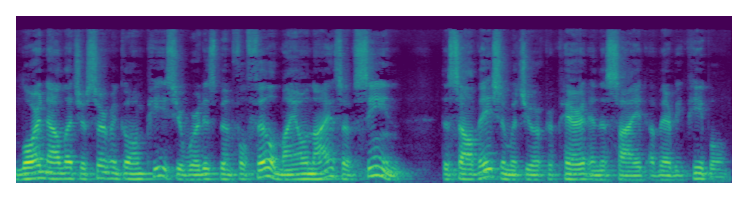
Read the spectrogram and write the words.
Lord, now let your servant go in peace. Your word has been fulfilled. My own eyes have seen the salvation which you have prepared in the sight of every people,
